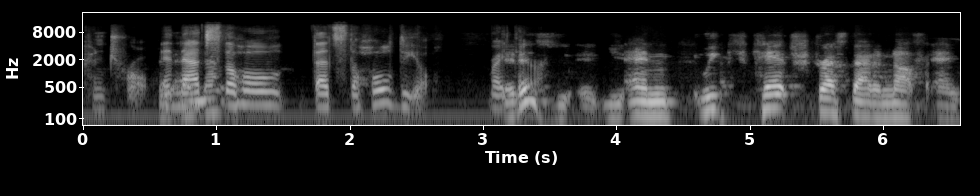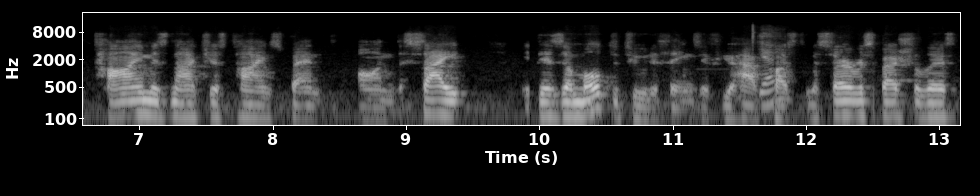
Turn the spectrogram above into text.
control. And, and that's, the whole that's the whole deal right It there. is, And we can't stress that enough. And time is not just time spent on the site there's a multitude of things. If you have yeah. customer service specialists,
